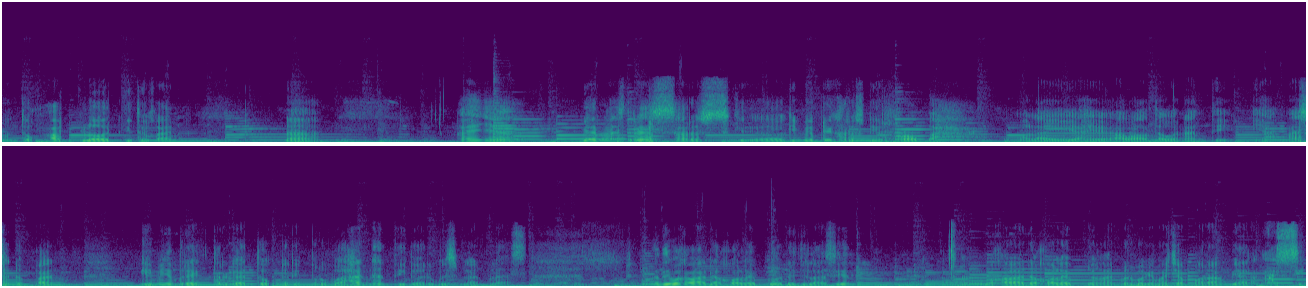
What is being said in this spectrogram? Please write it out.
untuk upload gitu kan. Nah kayaknya biar nggak stres harus uh, Gimme Break harus dirubah mulai akhir awal tahun nanti. Ya masa depan Gimme Break tergantung dari perubahan nanti 2019 nanti bakal ada collab gue udah jelasin. Bakal ada collab dengan berbagai macam orang biar asik.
